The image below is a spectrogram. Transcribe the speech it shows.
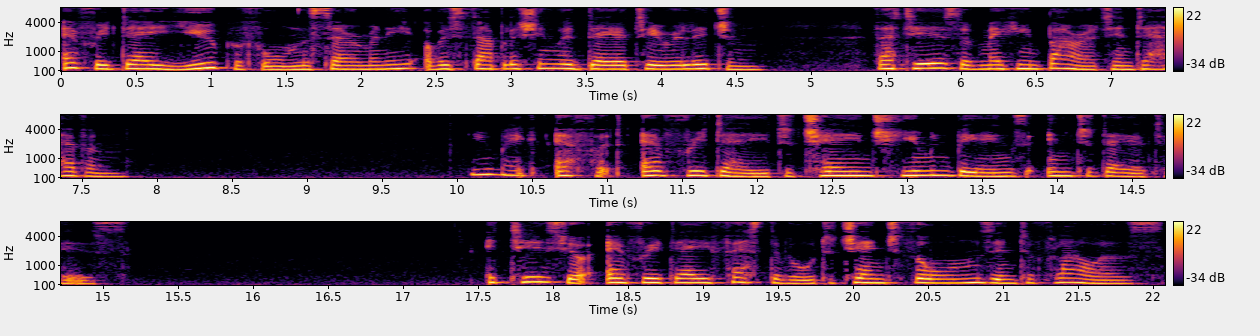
Every day you perform the ceremony of establishing the deity religion, that is, of making Bharat into heaven. You make effort every day to change human beings into deities. It is your everyday festival to change thorns into flowers.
